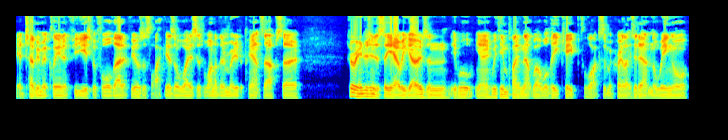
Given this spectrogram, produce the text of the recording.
You had Toby McLean a few years before that. It feels just like there's always just one of them ready to pounce up. So it's very interesting to see how he goes, and it will, you know, with him playing that well, will he keep the likes of Macrae like said out in the wing, or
